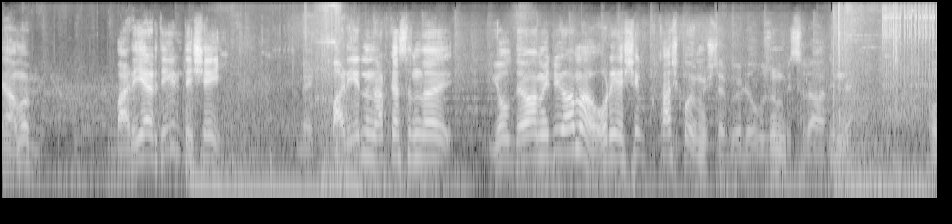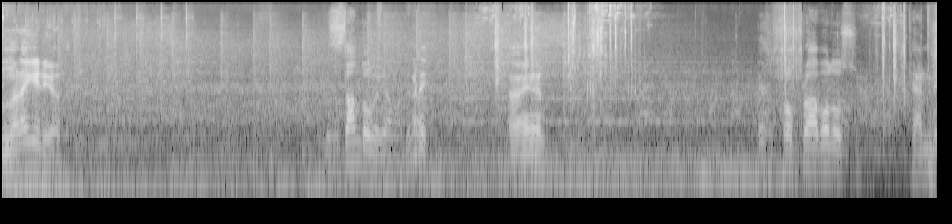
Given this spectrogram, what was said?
E ama bariyer değil de şey. Ne? Bariyerin arkasında yol devam ediyor ama oraya şey taş koymuşlar böyle uzun bir sıra halinde. Onlara giriyor. Hızdan dolayı ama değil mi? Aynen. Neyse toprağı bol olsun. Kendi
